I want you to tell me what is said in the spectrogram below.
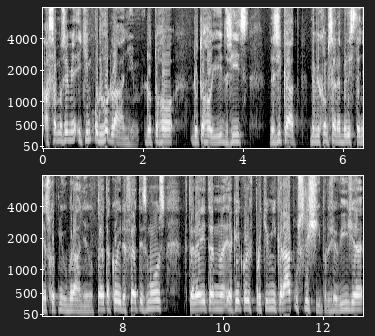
A samozřejmě i tím odhodláním do toho, do toho jít, říct, neříkat, my bychom se nebyli stejně schopni ubránit. No, to je takový defetismus, který ten jakýkoliv protivník rád uslyší, protože ví, že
